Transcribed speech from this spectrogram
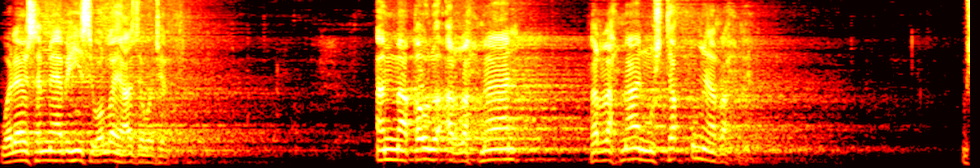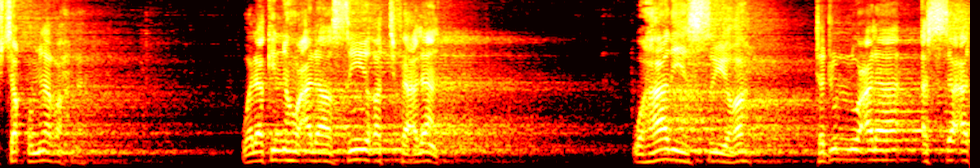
ولا يسمى به سوى الله عز وجل. أما قول الرحمن فالرحمن مشتق من الرحمة مشتق من الرحمة ولكنه على صيغة فعلان. وهذه الصيغة تدل على السعة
